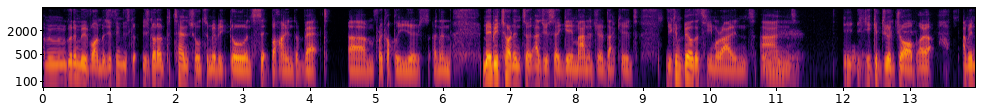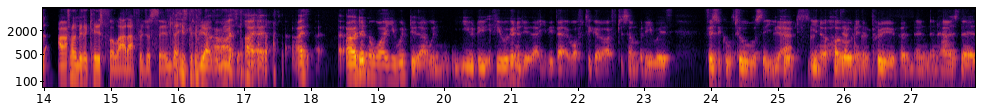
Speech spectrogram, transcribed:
I mean, we're going to move on, but do you think he's got, he's got a potential to maybe go and sit behind a vet um, for a couple of years, and then maybe turn into, as you say, game manager that could you can build a team around, and he, he could do a job. Or, I mean, I'm trying to make a case for the lad after just saying that he's going to be out of the league. I, I, I, I don't know why you would do that when you would be if you were going to do that, you'd be better off to go after somebody with physical tools that you yeah, could you know hone definitely. and improve and, and, and has the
